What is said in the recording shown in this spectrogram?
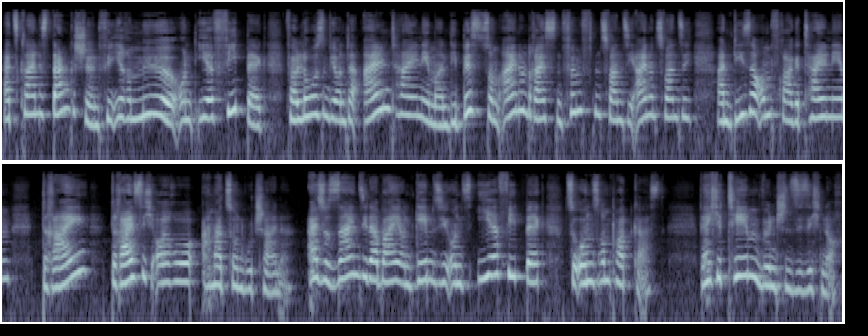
Als kleines Dankeschön für Ihre Mühe und Ihr Feedback verlosen wir unter allen Teilnehmern, die bis zum 31.05.2021 an dieser Umfrage teilnehmen, drei 30 Euro Amazon-Gutscheine. Also seien Sie dabei und geben Sie uns Ihr Feedback zu unserem Podcast. Welche Themen wünschen Sie sich noch?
